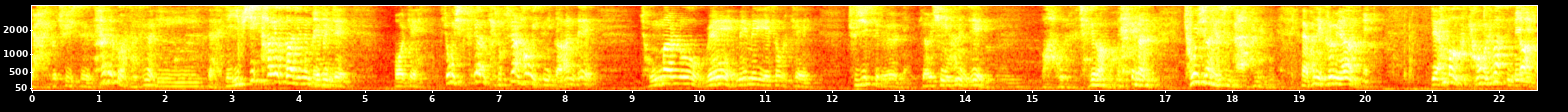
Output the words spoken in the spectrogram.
야 이거 주짓수 해야 될 것 같다는 생각이 음, 네, 이제 입시 타격까지는 그래도 네. 이제 뭐 이렇게 조금씩 수련 계속 수련을 하고 있으니까 하는데 정말로 왜 MMA에서 그렇게 주짓수를 네. 열심히 하는지 와 오늘 제대로 한번 깨달은 좋은 시간이었습니다. 네, 화장님 그러면 네. 이제 한번 그 경험을 해봤으니까 네네.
